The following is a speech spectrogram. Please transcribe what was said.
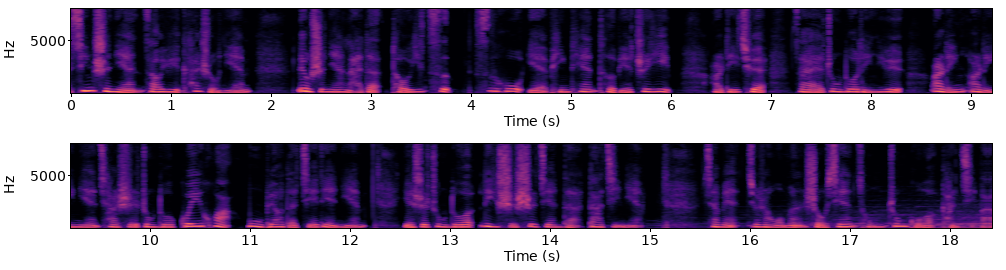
新十年遭遇开首年，六十年来的头一次。似乎也平添特别之意，而的确，在众多领域，二零二零年恰是众多规划目标的节点年，也是众多历史事件的大纪年。下面就让我们首先从中国看起吧。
